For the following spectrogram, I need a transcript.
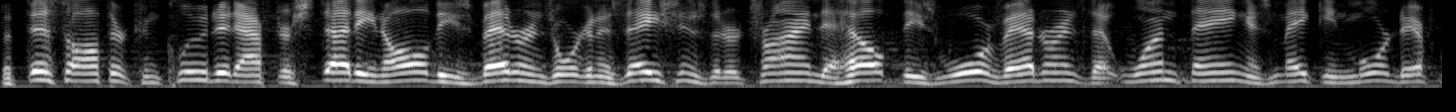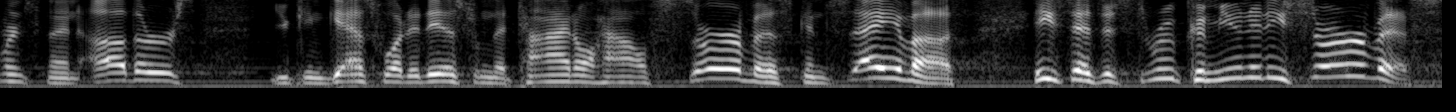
But this author concluded after studying all these veterans organizations that are trying to help these war veterans that one thing is making more difference than others. You can guess what it is from the title How Service Can Save Us. He says it's through community service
